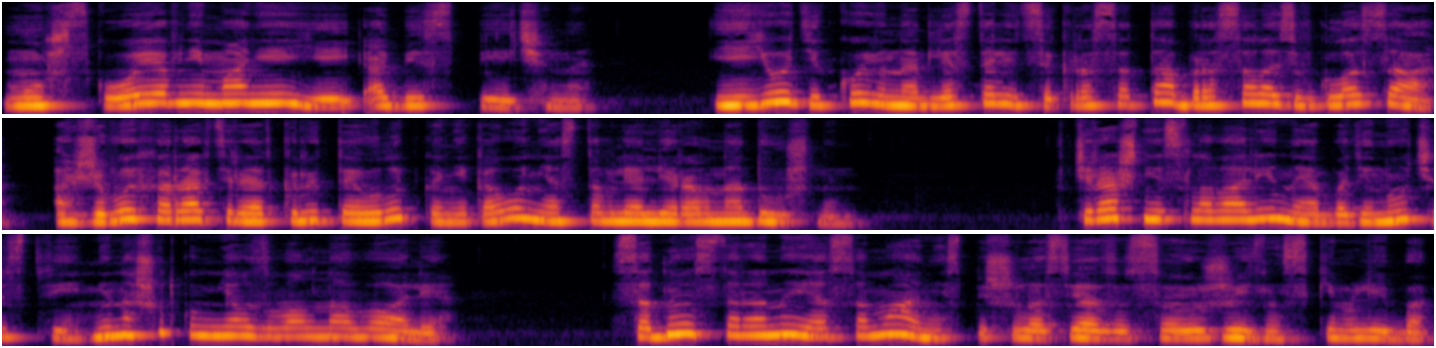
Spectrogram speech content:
мужское внимание ей обеспечено. Ее диковинная для столицы красота бросалась в глаза – а живой характер и открытая улыбка никого не оставляли равнодушным. Вчерашние слова Алины об одиночестве не на шутку меня взволновали. С одной стороны, я сама не спешила связывать свою жизнь с кем-либо,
